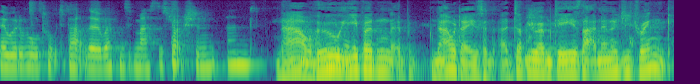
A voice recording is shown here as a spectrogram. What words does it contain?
they would have all talked about the weapons of mass destruction. And Now, who even nowadays a WMD is that an energy drink?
